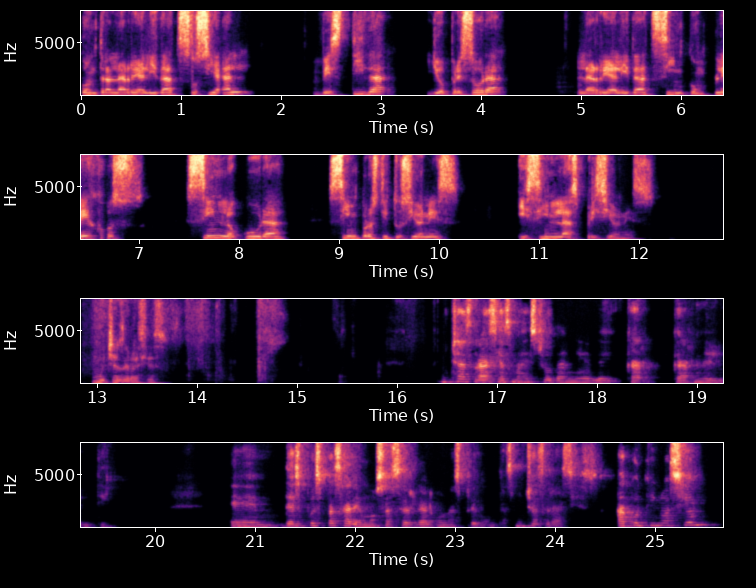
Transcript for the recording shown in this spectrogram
contra la realidad social, vestida y opresora la realidad sin complejos, sin locura, sin prostituciones y sin las prisiones. Muchas gracias. Muchas gracias, maestro Daniel Carneluti. Eh, después pasaremos a hacerle algunas preguntas. Muchas gracias. A continuación,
